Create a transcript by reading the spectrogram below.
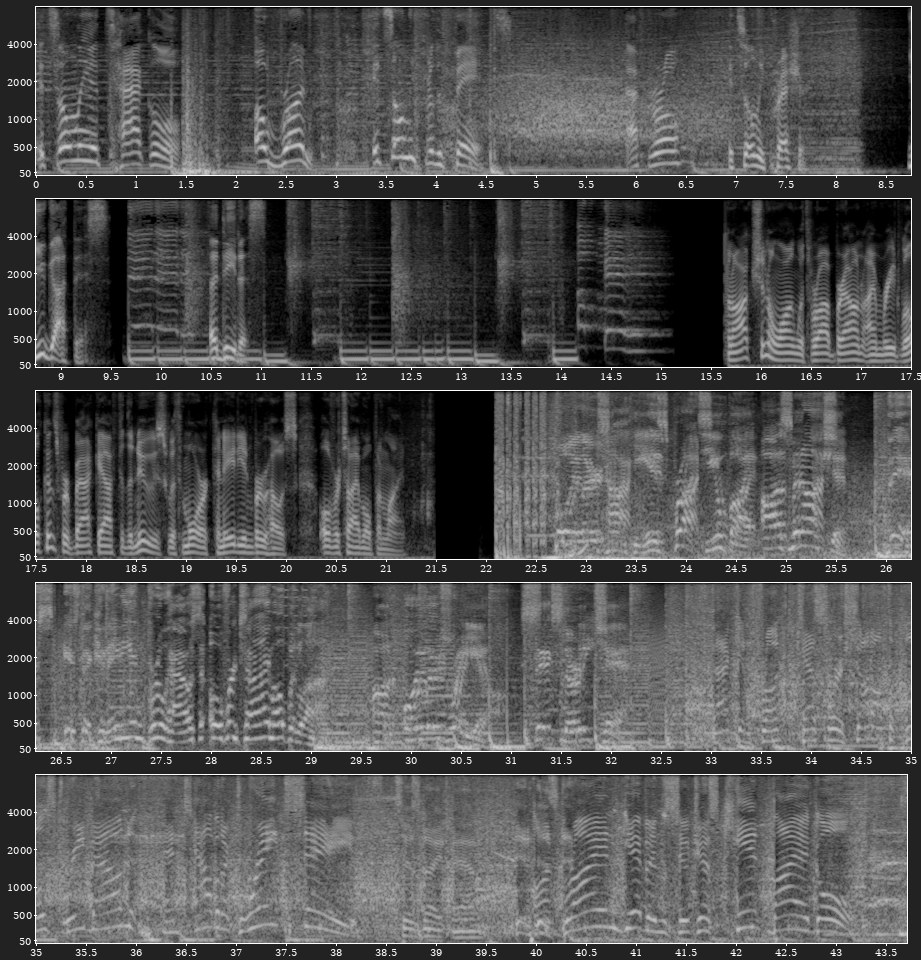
It's only a tackle. A run. It's only for the fans. After all, it's only pressure. You got this. Adidas. An auction along with Rob Brown. I'm Reed Wilkins. We're back after the news with more Canadian Brewhouse Overtime Open Line. Oilers hockey is brought to you by Osmond Auction. This is the Canadian Brewhouse Overtime Open Line on Oilers Radio, 630 CHED. Back in front, Kesler shot off the post, rebound, and Talbot a great save. It's his night, man. It on is- Brian Gibbons, who just can't buy a goal.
